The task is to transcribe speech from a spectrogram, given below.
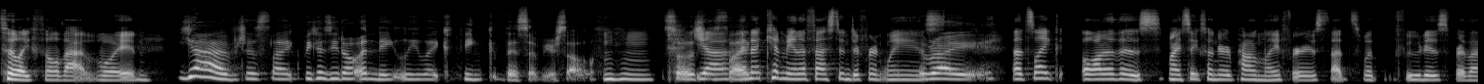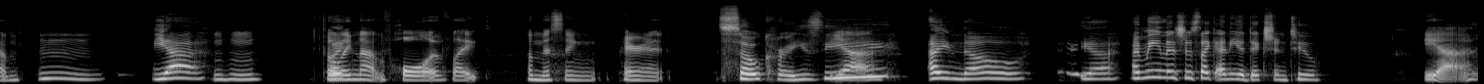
to like fill that void. Yeah, just like because you don't innately like think this of yourself. Mm-hmm. So it's yeah, just like, and it can manifest in different ways. Right. That's like a lot of those my six hundred pound lifers. That's what food is for them. Mm. Yeah. Mm-hmm. Filling like, that hole of like a missing parent. So crazy. Yeah. I know. Yeah. I mean, it's just like any addiction too. Yeah.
